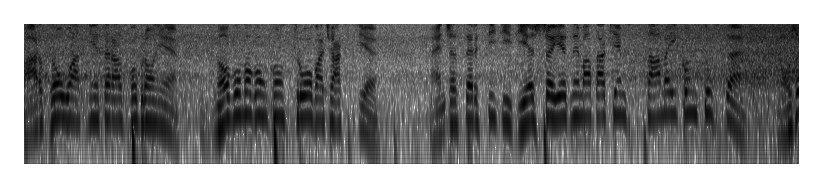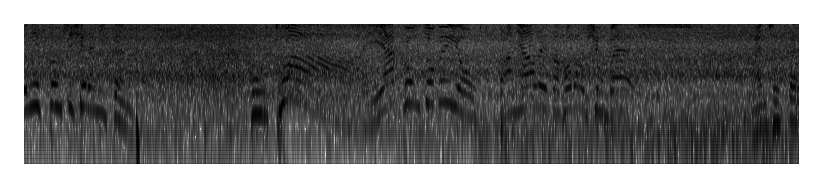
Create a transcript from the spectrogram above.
Bardzo ładnie teraz w obronie. Znowu mogą konstruować akcję. Manchester City z jeszcze jednym atakiem w samej końcówce. Może nie skończy się remisem. Courtois! Jak on to wyjął! Wspaniale zachował się Bell. Manchester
